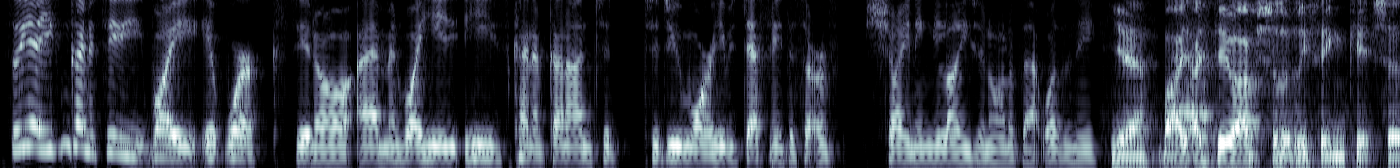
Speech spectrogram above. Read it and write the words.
So yeah, you can kind of see why it works, you know, um, and why he he's kind of gone on to to do more. He was definitely the sort of shining light in all of that, wasn't he? Yeah, but I, I do absolutely think it's a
